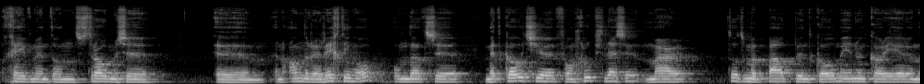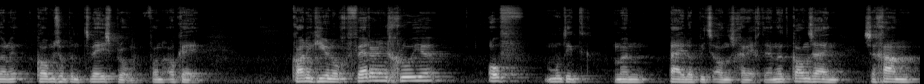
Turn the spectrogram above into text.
gegeven moment dan stromen ze ehm, een andere richting op, omdat ze met coachen van groepslessen maar tot een bepaald punt komen in hun carrière en dan komen ze op een tweesprong. Van oké, kan ik hier nog verder in groeien? Of moet ik mijn pijl op iets anders gaan richten? En dat kan zijn, ze gaan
